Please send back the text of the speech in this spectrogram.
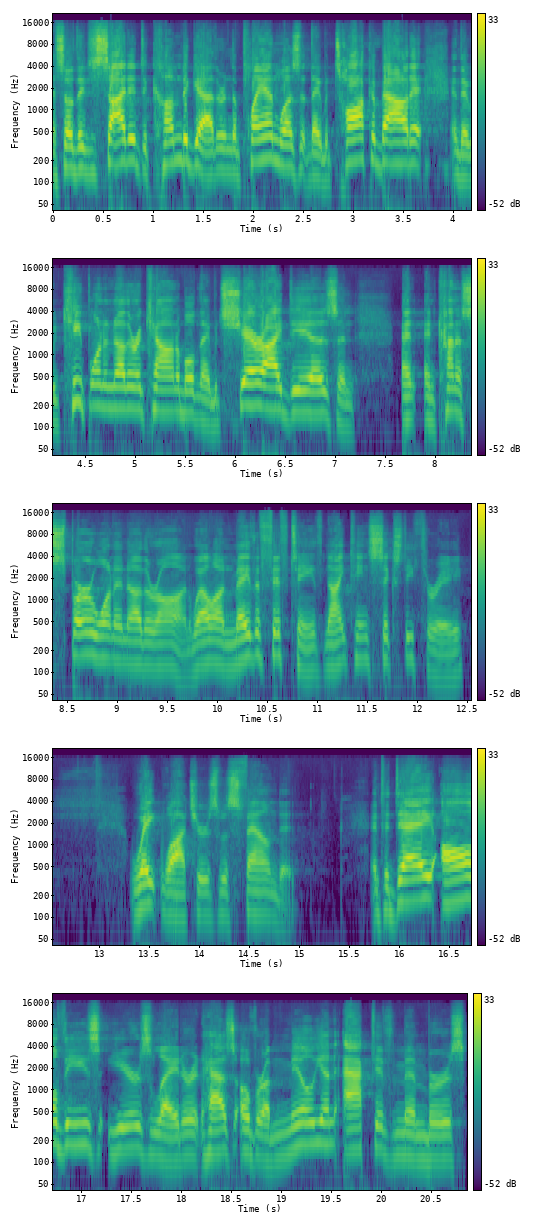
And so they decided to come together, and the plan was that they would talk about it and they would keep one another accountable and they would share ideas and, and, and kind of spur one another on. Well, on May the 15th, 1963, Weight Watchers was founded. And today, all these years later, it has over a million active members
